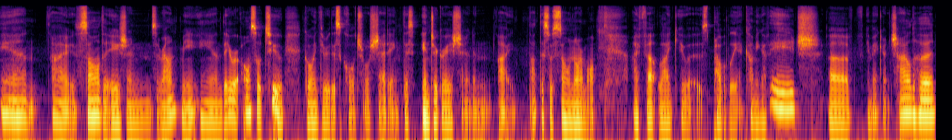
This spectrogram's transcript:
and I saw the Asians around me, and they were also too going through this cultural shedding, this integration, and I thought this was so normal. I felt like it was probably a coming of age of immigrant childhood.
